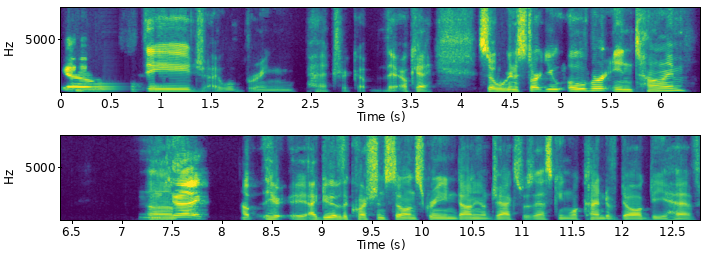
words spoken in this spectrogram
we go. stage. I will bring Patrick up there. Okay, so we're gonna start you over in time. Um, Okay. Up here, I do have the question still on screen. Daniel Jacks was asking, "What kind of dog do you have?"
